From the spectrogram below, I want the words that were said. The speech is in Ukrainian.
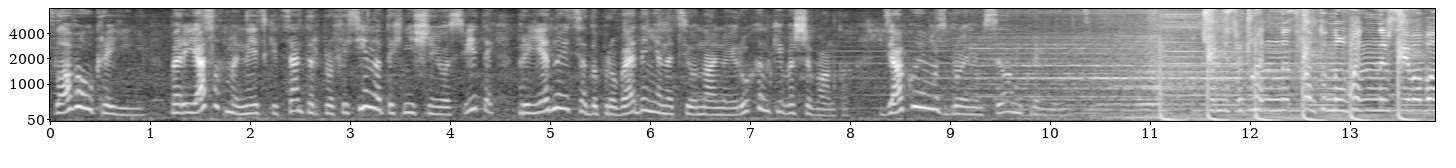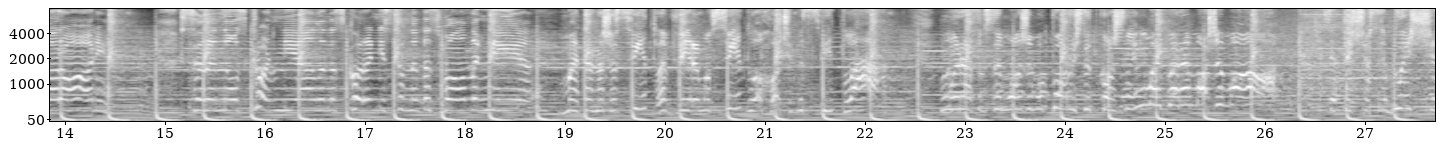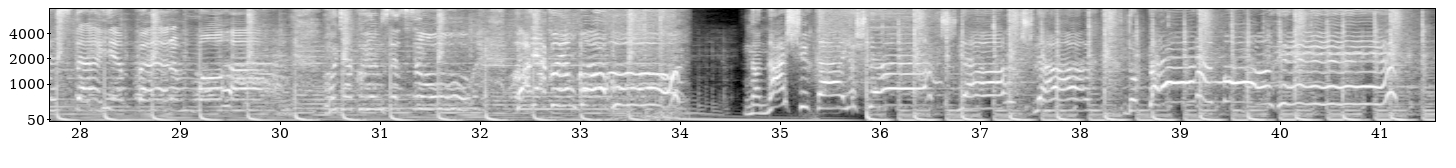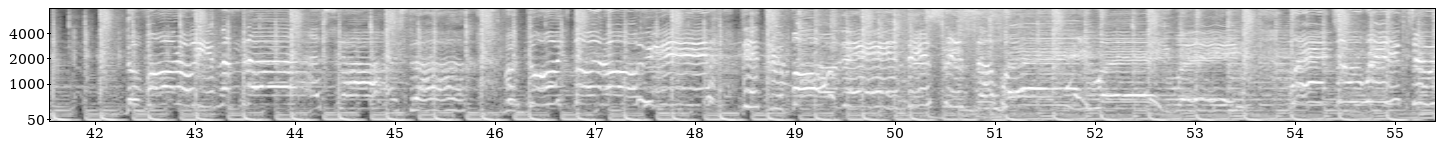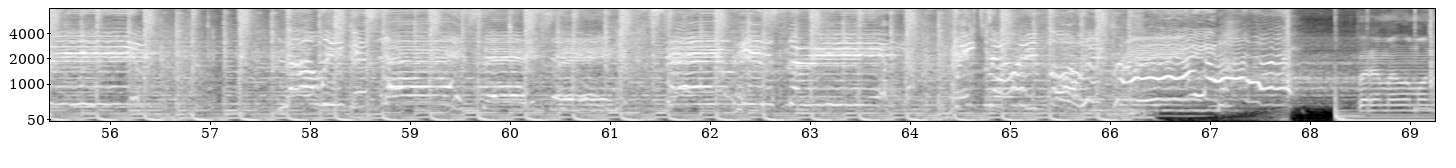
Слава Україні! Переяслав-Хмельницький центр професійно-технічної освіти приєднується до проведення національної руханки вишиванка. Дякуємо Збройним силам України. Чорні світлини з фронту новини всі в обороні. Сирени у але не скорені, сум не дозволено, ні. Мета наша світла, віримо в світло, хоч без світла. Ми разом все можемо, поруч тут кожний ми переможемо. Це те, що все ближче стає На нас чекає шлях,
